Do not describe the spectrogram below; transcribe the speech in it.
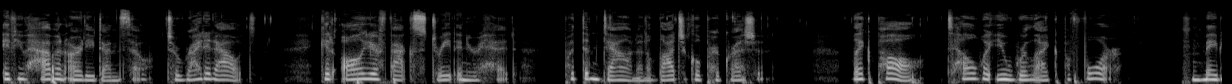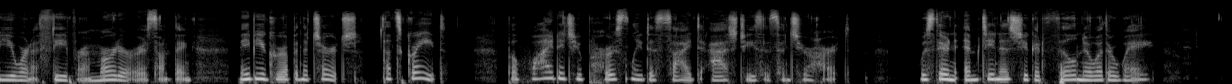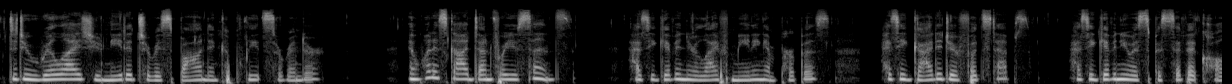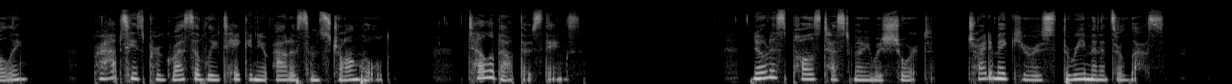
if you haven't already done so, to write it out. Get all your facts straight in your head, put them down in a logical progression. Like Paul, tell what you were like before. Maybe you weren't a thief or a murderer or something. Maybe you grew up in the church. That's great. But why did you personally decide to ask Jesus into your heart? Was there an emptiness you could fill no other way? Did you realize you needed to respond in complete surrender? And what has God done for you since? Has He given your life meaning and purpose? Has He guided your footsteps? Has He given you a specific calling? Perhaps He's progressively taken you out of some stronghold. Tell about those things. Notice Paul's testimony was short. Try to make yours three minutes or less.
